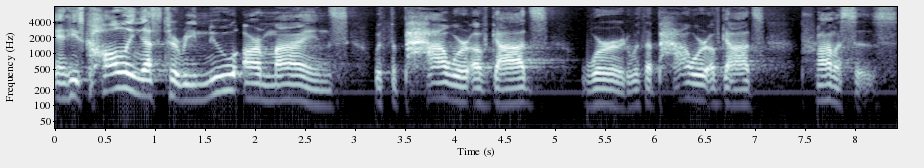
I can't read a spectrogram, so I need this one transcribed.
And he's calling us to renew our minds with the power of God's word, with the power of God's promises.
